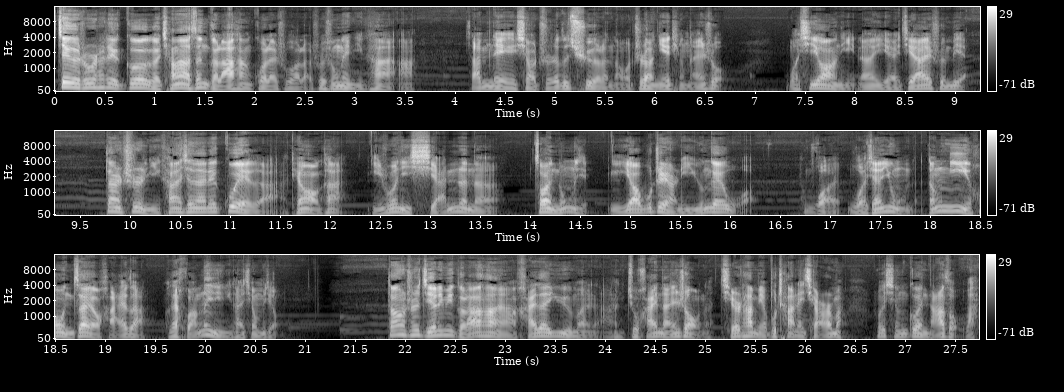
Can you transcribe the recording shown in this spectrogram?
这个时候，他这哥哥强纳森·格拉汉过来说了：“说兄弟，你看啊，咱们那小侄子去了呢，我知道你也挺难受，我希望你呢也节哀顺变。但是你看现在这柜子啊，挺好看。你说你闲着呢，糟践东西，你要不这样，你匀给我，我我先用着，等你以后你再有孩子，我再还给你，你看行不行？”当时杰里米·格拉汉啊还在郁闷啊，就还难受呢。其实他们也不差那钱嘛，说行，哥你拿走吧。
